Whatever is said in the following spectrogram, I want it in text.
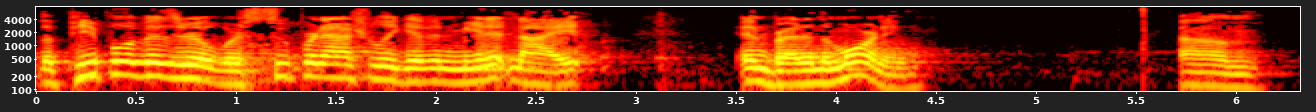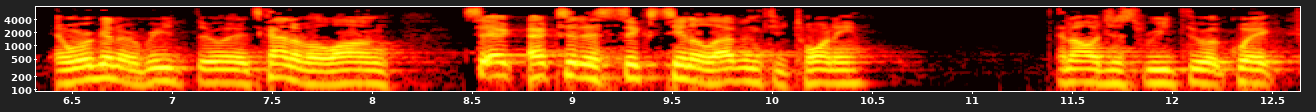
The people of Israel were supernaturally given meat at night and bread in the morning. Um, and we're going to read through it. It's kind of a long Exodus 16, 11 through 20. And I'll just read through it quick.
